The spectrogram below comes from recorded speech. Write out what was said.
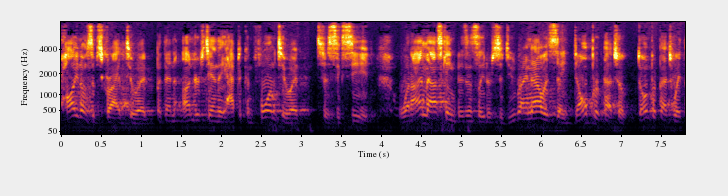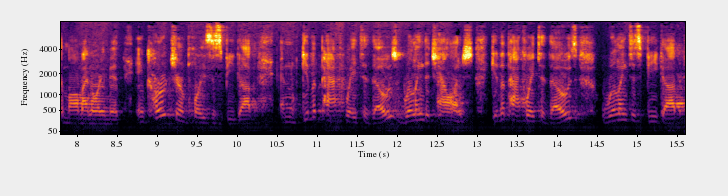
probably don't subscribe to it, but then understand they have to conform to it to succeed. What I'm asking business leaders to do right now is say, don't perpetuate, don't perpetuate the mall minority myth. Encourage your employees to speak up and give a pathway to those willing to challenge. Give a pathway to those willing to speak up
